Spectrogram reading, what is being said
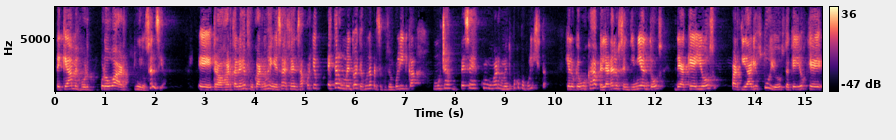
te queda mejor probar tu inocencia. Eh, trabajar tal vez enfocarnos en esa defensa, porque este argumento de que es una persecución política muchas veces es como un argumento un poco populista, que lo que busca es apelar a los sentimientos de aquellos partidarios tuyos, de aquellos que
